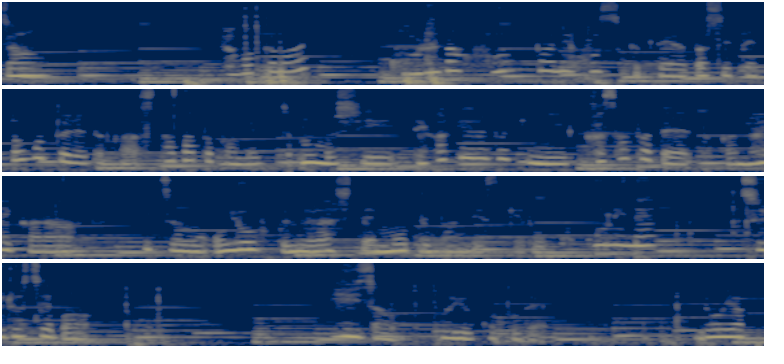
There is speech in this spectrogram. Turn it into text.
じゃん。やばくない？これが本当に欲しくて、私ペットボトルとかスタバとかめっちゃ飲むし、出かける時に傘立てとかないから、いつもお洋服濡らして持ってたんですけど、ここにね、吊るせばいいじゃんということで、ようやく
